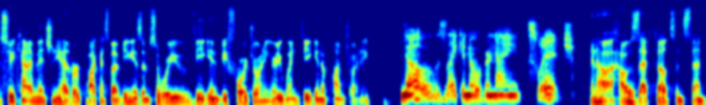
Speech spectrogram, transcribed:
So you kind of mentioned you had heard podcasts about veganism. So were you vegan before joining, or you went vegan upon joining? No, it was like an overnight switch. And how how has that felt since then?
